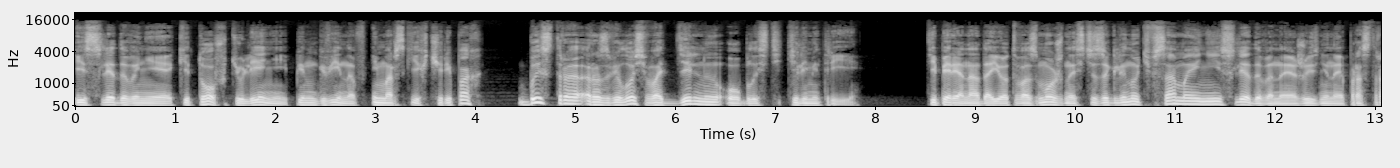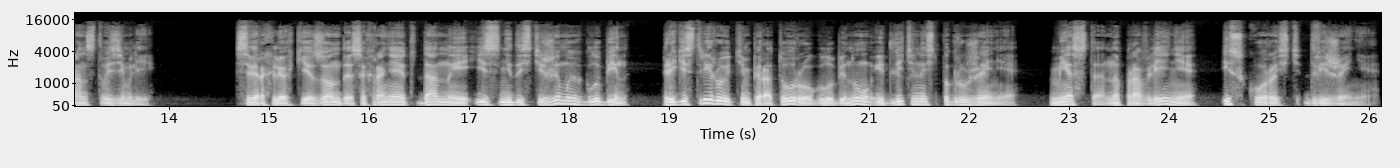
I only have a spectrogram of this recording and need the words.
Исследования китов, тюленей, пингвинов и морских черепах быстро развелось в отдельную область телеметрии. Теперь она дает возможность заглянуть в самое неисследованное жизненное пространство Земли. Сверхлегкие зонды сохраняют данные из недостижимых глубин, регистрируют температуру, глубину и длительность погружения, место, направление и скорость движения.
